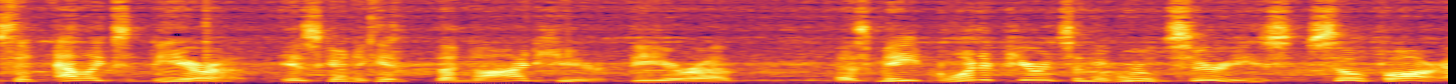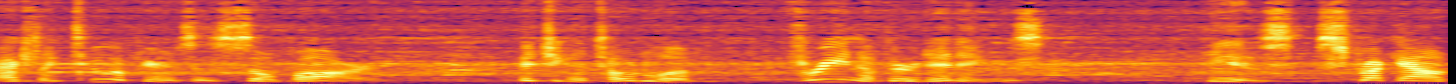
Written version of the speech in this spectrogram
seems that Alex Viera is going to get the nod here. Viera has made one appearance in the World Series so far, actually two appearances so far, pitching a total of three and a third innings. He has struck out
